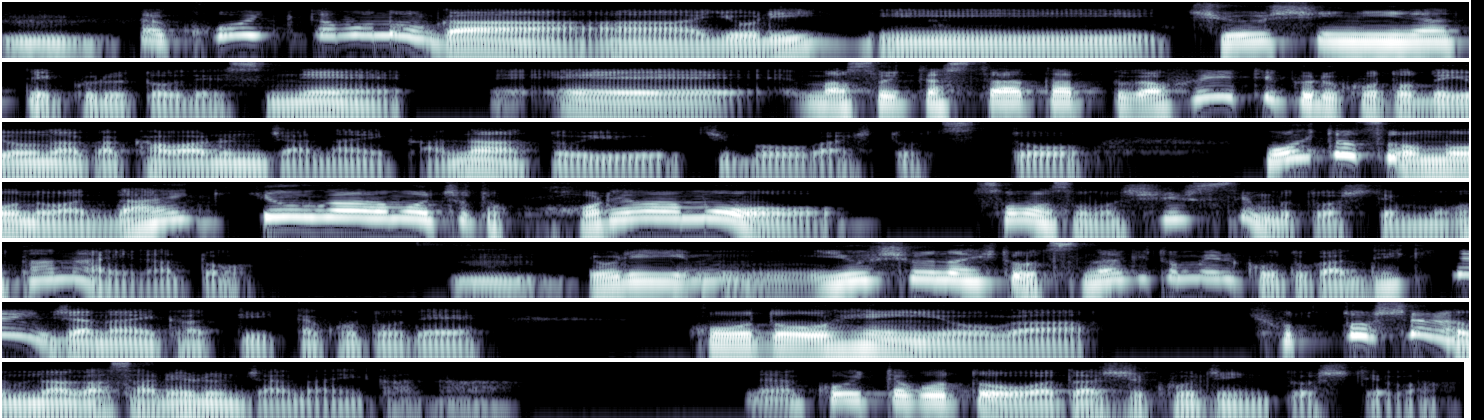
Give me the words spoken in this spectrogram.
うん、こういったものがより中心になってくるとですね、えーまあ、そういったスタートアップが増えてくることで世の中変わるんじゃないかなという希望が一つと、もう一つ思うのは大企業側もちょっとこれはもうそもそもシステムとして持たないなと。うん、より優秀な人をつなぎ止めることができないんじゃないかっていったことで、行動変容がひょっとしたら促されるんじゃないかな。こういったことを私個人としては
